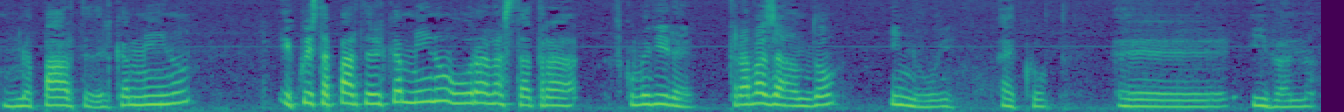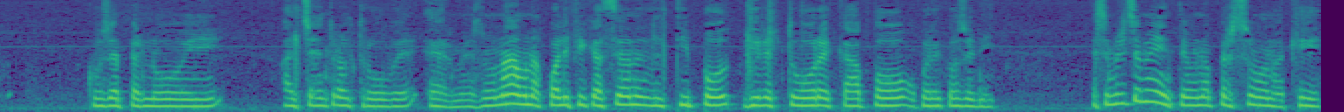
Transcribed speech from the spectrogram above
una parte del cammino e questa parte del cammino ora la sta tra, dire, travasando in noi. Ecco, eh, Ivan, cos'è per noi al centro altrove Hermes? Non ha una qualificazione del tipo direttore, capo o quelle cose lì. È semplicemente una persona che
